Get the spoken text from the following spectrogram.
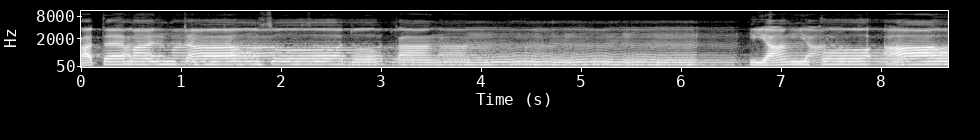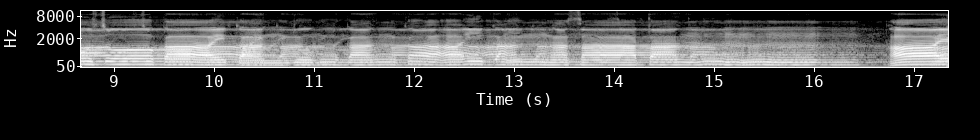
කතමංචාවසෝ දුක්කං යංකෝ ආවුසෝකායිකං යුගකං කායිකං අසාතං කාය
